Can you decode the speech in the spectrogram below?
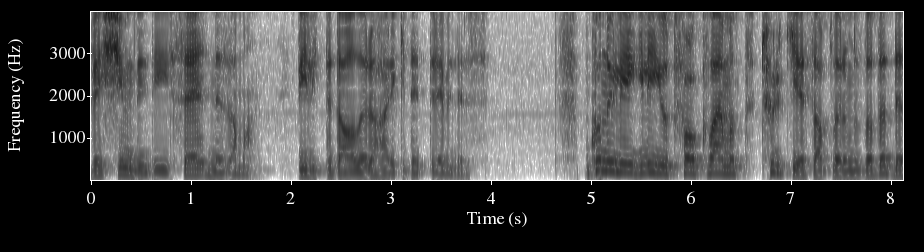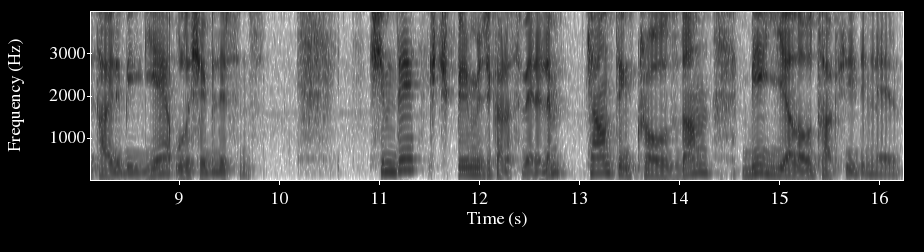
ve şimdi değilse ne zaman? Birlikte dağları hareket ettirebiliriz. Bu konuyla ilgili Youth for Climate Türkiye hesaplarımızda da detaylı bilgiye ulaşabilirsiniz. Şimdi küçük bir müzik arası verelim. Counting Crows'dan Big Yellow Taxi'yi dinleyelim.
